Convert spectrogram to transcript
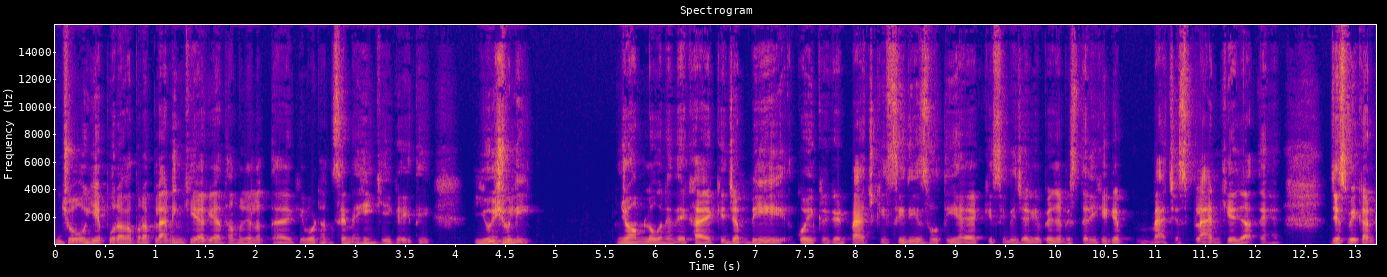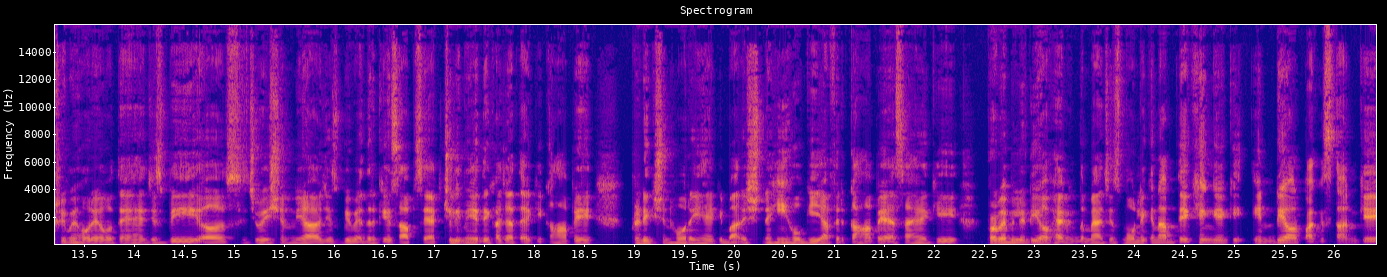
जो ये पूरा का पूरा प्लानिंग किया गया था मुझे लगता है कि वो ढंग से नहीं की गई थी। यूजुअली जो हम लोगों ने देखा है कि जब भी कोई क्रिकेट मैच की सीरीज़ होती है किसी भी जगह पे जब इस तरीके के मैचेस प्लान किए जाते हैं जिस भी कंट्री में हो रहे होते हैं जिस भी सिचुएशन uh, या जिस भी वेदर के हिसाब से एक्चुअली में ये देखा जाता है कि कहाँ पे प्रिडिक्शन हो रही है कि बारिश नहीं होगी या फिर कहाँ पे ऐसा है कि probability of having the match is more लेकिन आप देखेंगे कि इंडिया और पाकिस्तान के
